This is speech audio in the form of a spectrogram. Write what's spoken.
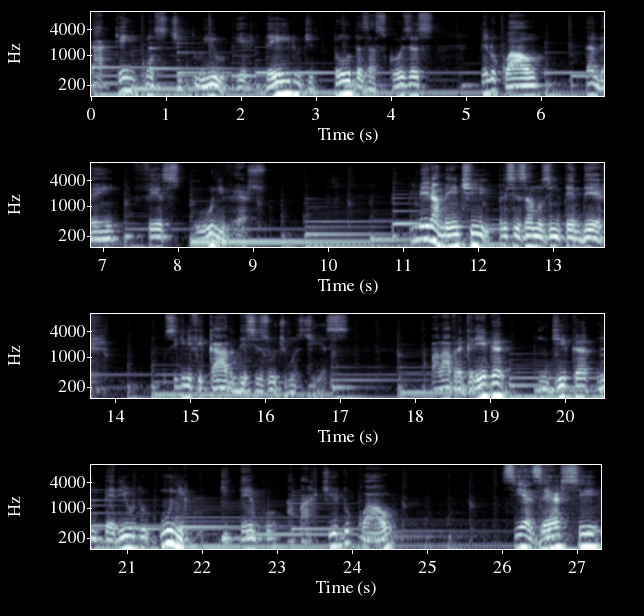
a quem constituiu herdeiro de todas as coisas, pelo qual também fez o universo. Primeiramente, precisamos entender o significado desses últimos dias. A palavra grega indica um período único de tempo a partir do qual se exerce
